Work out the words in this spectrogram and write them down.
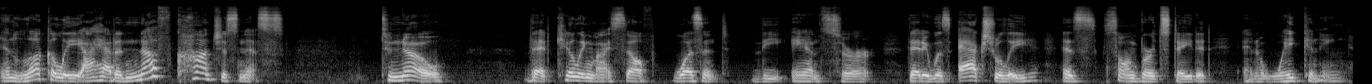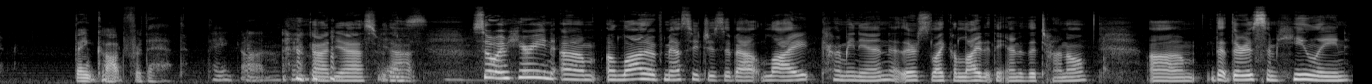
And luckily, I had enough consciousness to know that killing myself wasn't the answer, that it was actually, as Songbird stated, an awakening. Thank God for that. Thank God. Thank God, yes, for Yes. that. So I'm hearing um, a lot of messages about light coming in. There's like a light at the end of the tunnel. Um, that there is some healing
